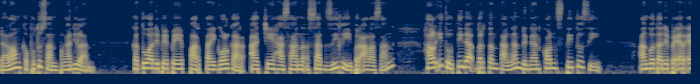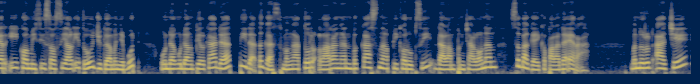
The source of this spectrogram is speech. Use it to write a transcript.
dalam keputusan pengadilan. Ketua DPP Partai Golkar Aceh Hasan Sadzili beralasan hal itu tidak bertentangan dengan konstitusi. Anggota DPR RI Komisi Sosial itu juga menyebut Undang-Undang Pilkada tidak tegas mengatur larangan bekas napi korupsi dalam pencalonan sebagai kepala daerah. Menurut Aceh,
